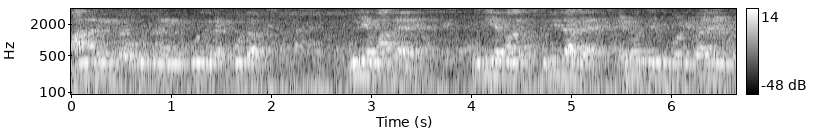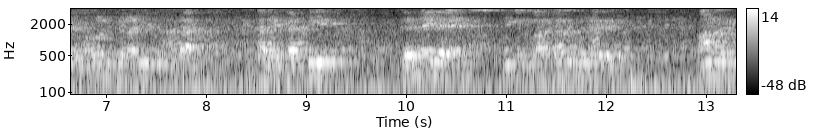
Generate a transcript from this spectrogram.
மாநகர உறுப்பினர்கள் கூடுகிற கூட்டம் புதியமாக புதிய புதிதாக 75 கோடி ரூபாய் நம்முடைய முதலமைச்சர் அறிவித்திருக்கிறார். அதை கட்டி சென்னையில் நீங்கள் பார்த்தால் ஒரு மாநகர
